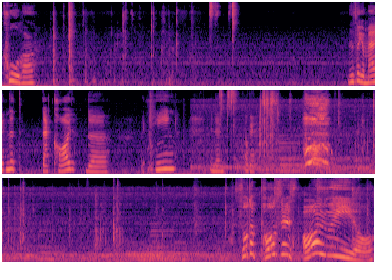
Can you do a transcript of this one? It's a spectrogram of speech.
Cool, huh? It's like a magnet. That card, the the king, and then okay. So the posters are real.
